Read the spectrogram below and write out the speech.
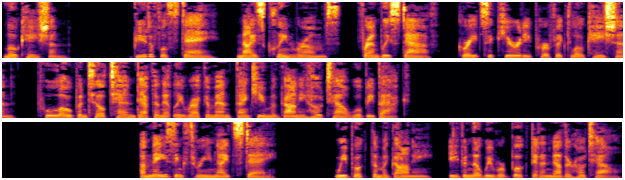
Location. Beautiful stay, nice clean rooms, friendly staff, great security perfect location, pool open till 10 definitely recommend. Thank you Magani Hotel. Will be back. Amazing 3 night stay. We booked the Magani, even though we were booked at another hotel.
